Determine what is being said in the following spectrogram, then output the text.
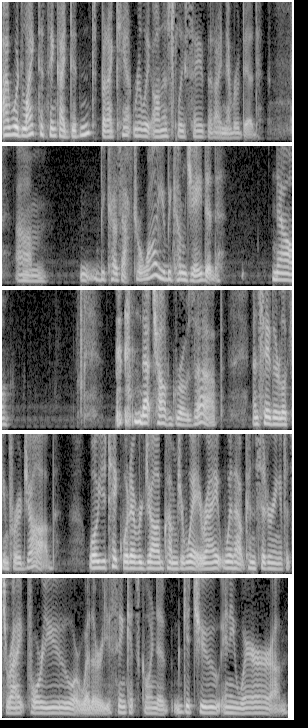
I would like to think I didn't, but I can't really honestly say that I never did. Um, because after a while you become jaded now, that child grows up and say they're looking for a job. Well, you take whatever job comes your way, right? Without considering if it's right for you or whether you think it's going to get you anywhere. Um,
